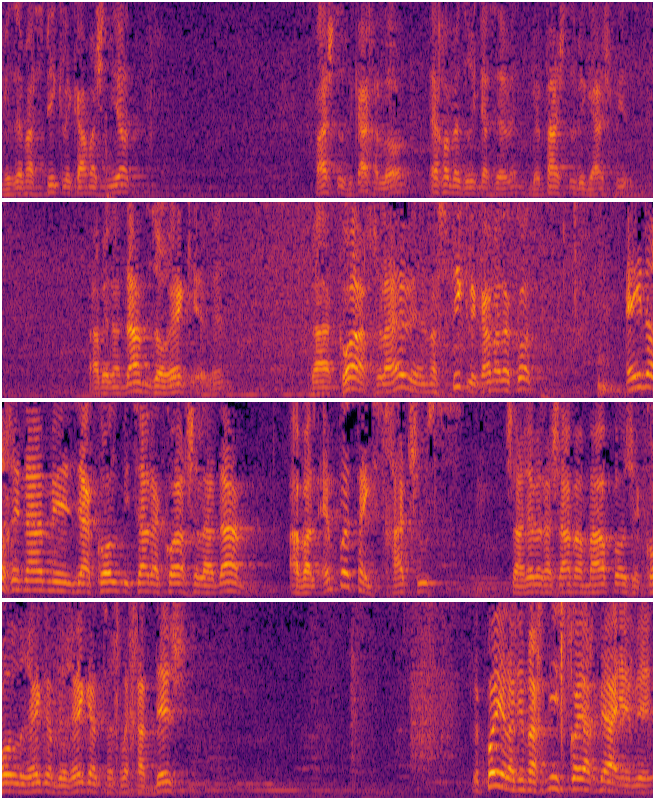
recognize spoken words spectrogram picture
וזה מספיק לכמה שניות? פשטוס זה ככה, לא? איך עובד זריק הסבל? בפשטוס בגשמיס. הבן אדם זורק אבן והכוח של האבן מספיק לכמה דקות. אין אוכל נמי זה הכל מצד הכוח של האדם, אבל אין פה את הישחטשוס שהרב רש"ב אמר פה שכל רגע ורגע צריך לחדש. ופועל אני מכניס כוח מהאבן,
